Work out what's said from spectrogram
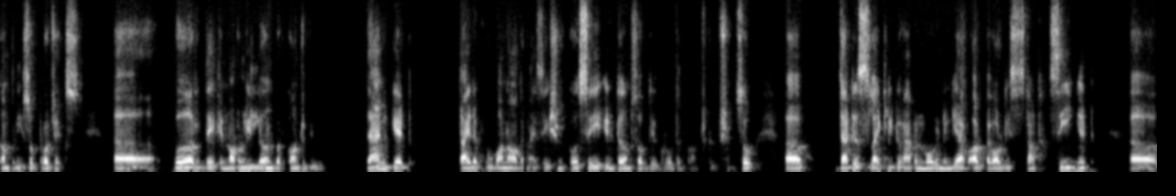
companies or projects uh, where they can not only learn but contribute, than get tied up to one organization per se in terms of their growth and contribution. So uh, that is likely to happen more in India. I've, I've already started seeing it. Uh,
